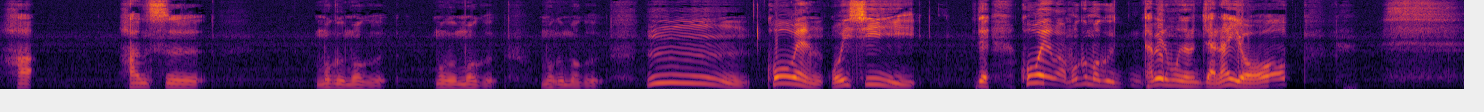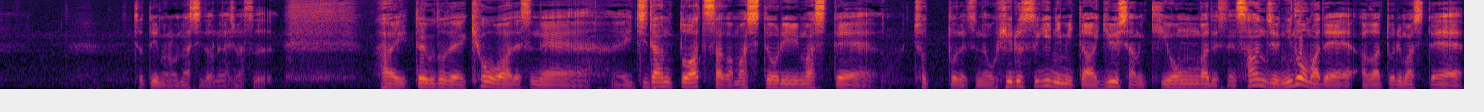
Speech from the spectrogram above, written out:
は、半数、もぐもぐ、もぐもぐ、もぐもぐ。うーん、公園美味しい。で、公園はもぐもぐ食べるものじゃないよ。ちょっと今のなしでお願いします。はい。ということで、今日はですね、え一段と暑さが増しておりまして、ちょっとですね、お昼過ぎに見た牛舎の気温がですね、32度まで上がっておりまして、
